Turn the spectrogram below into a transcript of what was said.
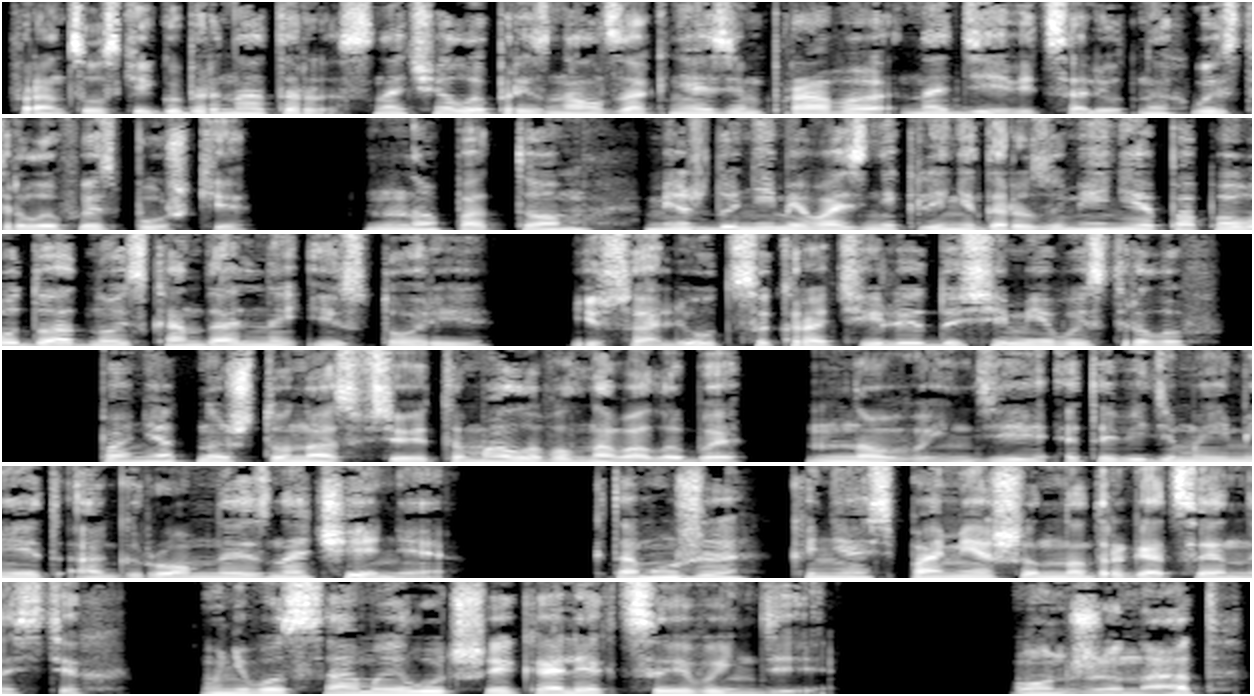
Французский губернатор сначала признал за князем право на девять салютных выстрелов из пушки, но потом между ними возникли недоразумения по поводу одной скандальной истории, и салют сократили до семи выстрелов. Понятно, что нас все это мало волновало бы, но в Индии это, видимо, имеет огромное значение. К тому же князь помешан на драгоценностях. У него самые лучшие коллекции в Индии. «Он женат?»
